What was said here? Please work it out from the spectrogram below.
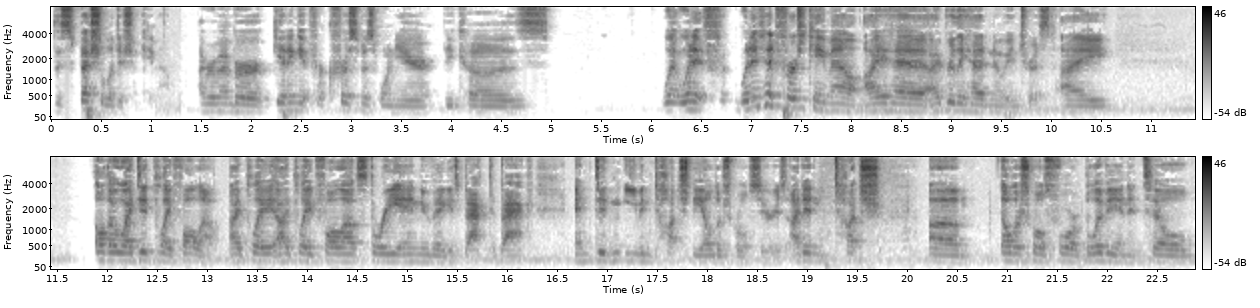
the special edition came out. I remember getting it for Christmas one year because when when it when it had first came out, I had I really had no interest. I although I did play Fallout. I play I played Fallout's 3 and New Vegas back to back and didn't even touch the Elder Scrolls series. I didn't touch um, Elder Scrolls 4 Oblivion until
